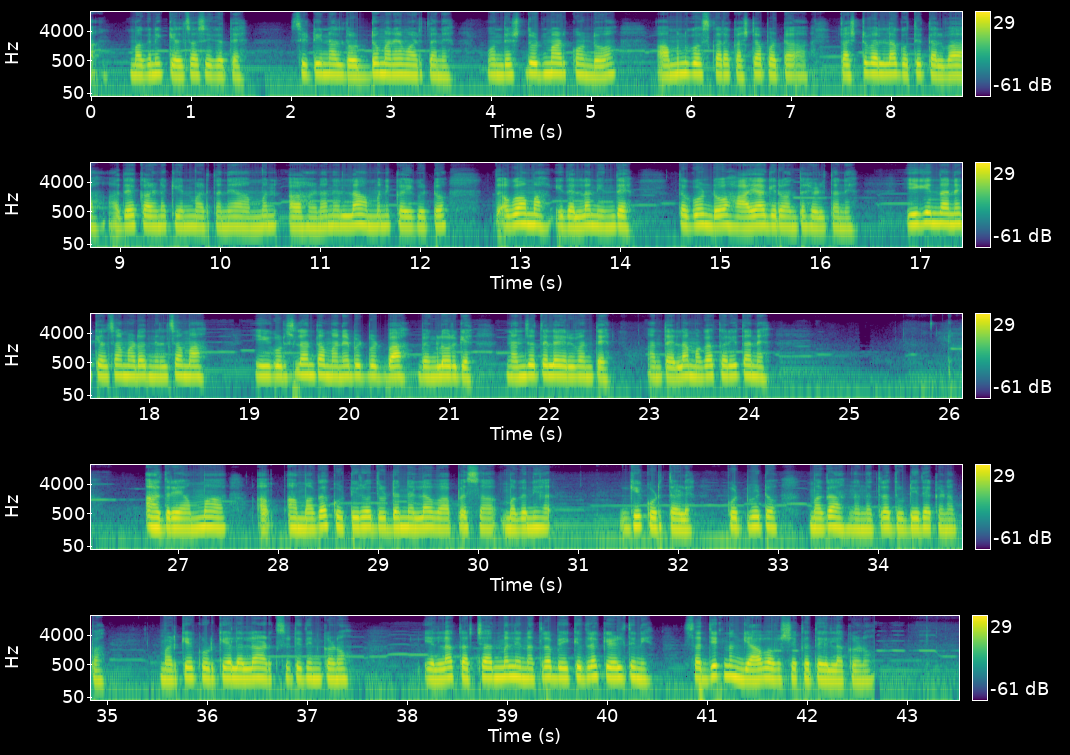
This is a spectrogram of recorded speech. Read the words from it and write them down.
ಮಗನಿಗೆ ಕೆಲಸ ಸಿಗುತ್ತೆ. ಸಿಟಿನಲ್ಲಿ ದೊಡ್ಡ ಮನೆ ಮಾಡ್ತಾನೆ. ಒಂದಿಷ್ಟು ದುಡ್ಡು ಮಾಡಿಕೊಂಡು ಅಮ್ಮನಿಗೋಸ್ಕರ ಕಷ್ಟಪಟ್ಟ, ಕಷ್ಟವೆಲ್ಲ ಗೊತ್ತಿತ್ತಲ್ವಾ? ಅದೇ ಕಾರಣಕ್ಕೆ ಏನು ಮಾಡ್ತಾನೆ? ಆ ಅಮ್ಮನ, ಆ ಹಣನೆಲ್ಲ ಅಮ್ಮನಿಗೆ ಕೈಗಿಟ್ಟು, ತಗೋ ಅಮ್ಮ, ಇದೆಲ್ಲ ನಿಂದೆ. ತಗೊಂಡು ಹಾಯಾಗಿರೋ ಅಂತ ಹೇಳ್ತಾನೆ. ಈಗಿಂದಾನೇ ಕೆಲಸ ಮಾಡೋದು ನಿಲ್ಸಮ್ಮ. ಈ ಗುಡಿಸ್ಲಂತ ಮನೆ ಬಿಟ್ಬಿಟ್ಟು ಬಾ ಬೆಂಗಳೂರಿಗೆ. ನನ್ನ ಜೊತೆಲೇ ಇರುವಂತೆ. ಅಂತ ಎಲ್ಲ ಮಗ ಕರೀತಾನೆ. ಆದರೆ ಅಮ್ಮ, ಆ- ಮಗ ಕೊಟ್ಟಿರೋ ದುಡ್ಡನ್ನೆಲ್ಲ ವಾಪಸ್ ಮಗನಿಗೆ ಕೊಡ್ತಾಳೆ. ಕೊಟ್ಬಿಟ್ಟು, ಮಗ, ನನ್ನ ಹತ್ರ ದುಡ್ಡಿದೆ ಕಣಪ್ಪ. ಮಡಿಕೆ ಕುಡಿಕೆಯಲ್ಲೆಲ್ಲ ಅಡಗಿಸಿಟ್ಟಿದ್ದೀನಿ ಕಣೋ. ಎಲ್ಲ ಖರ್ಚಾದ್ಮೇಲೆ ನಿನ್ನ ಹತ್ರ ಬೇಕಿದ್ರೆ ಕೇಳ್ತೀನಿ. ಸದ್ಯಕ್ಕೆ ನಂಗೆ ಯಾವ ಅವಶ್ಯಕತೆ ಇಲ್ಲ ಕಣೋ.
